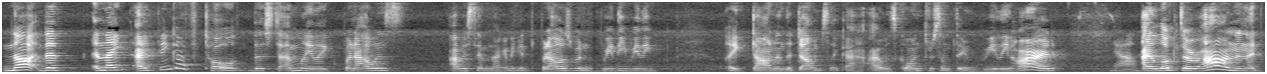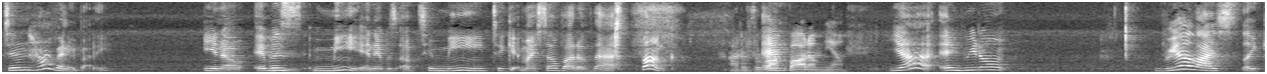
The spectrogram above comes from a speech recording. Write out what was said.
not the and I I think I've told this to Emily like when I was obviously I'm not gonna get but I was when really really like down in the dumps. Like I, I was going through something really hard. Yeah. I looked around and I didn't have anybody. You know it was mm-hmm. me and it was up to me to get myself out of that funk. Out of the rock and, bottom yeah. Yeah and we don't realize like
